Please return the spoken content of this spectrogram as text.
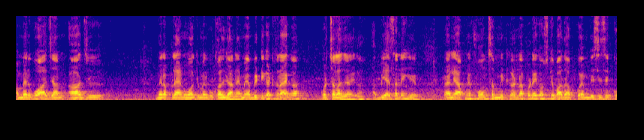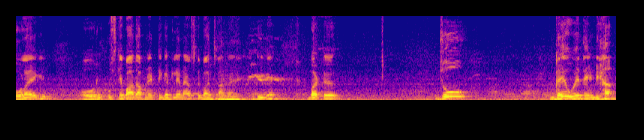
अब मेरे को आज जान, आज मेरा प्लान हुआ कि मेरे को कल जाना है। मैं अभी टिकट कराएगा और चला जाएगा। अभी ऐसा नहीं है। पहले आपने फॉर्म सबमिट करना पड़ेगा, उसके बाद आपको एम्बेसी से कॉल आएगी और उसके बाद आपने टिकट लेना है, उसके बाद जाना है। ठीक है? बट जो गए हुए थे इंडिया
